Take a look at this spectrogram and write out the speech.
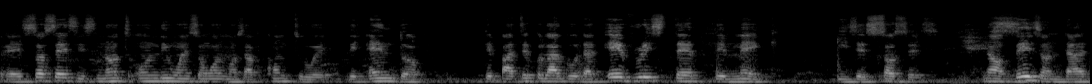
uh, success is not only when someone must have come to a, the end of the particular goal that every step they make is a success. Now based on that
